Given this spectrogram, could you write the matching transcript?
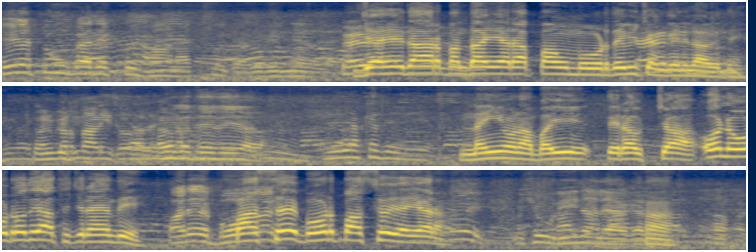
ਇਹ ਤੂੰ ਕਹਦੇ ਕੋਈ ਹਾਂ ਨਾ ਕੋਈ ਕਹਦੇ ਵੀ ਨਹੀਂ ਜਹੇਦਾਰ ਬੰਦਾ ਯਾਰ ਆਪਾਂ ਉਹ ਮੋੜਦੇ ਵੀ ਚੰਗੇ ਨਹੀਂ ਲੱਗਦੇ। 4300 ਦਾ ਲੈ ਹੁਣ ਕਿੱਥੇ ਦੇ ਯਾਰ ਨਹੀਂ ਹੋਣਾ ਬਾਈ ਤੇਰਾ ਉੱਚਾ। ਉਹ ਨੋਟ ਉਹਦੇ ਹੱਥ 'ਚ ਰਹਿਣ ਦੇ। ਅਰੇ ਬਹੁਤ ਪਾਸੇ ਬੋਰਡ ਪਾਸੇ ਹੋ ਜਾ ਯਾਰ। ਮਸ਼ਹੂਰੀ ਨਾ ਲਿਆ ਕਰ। ਹਾਂ। ਆਹ ਫੜ।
